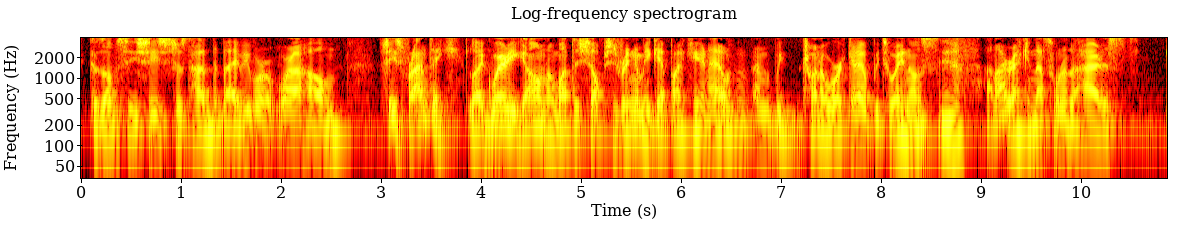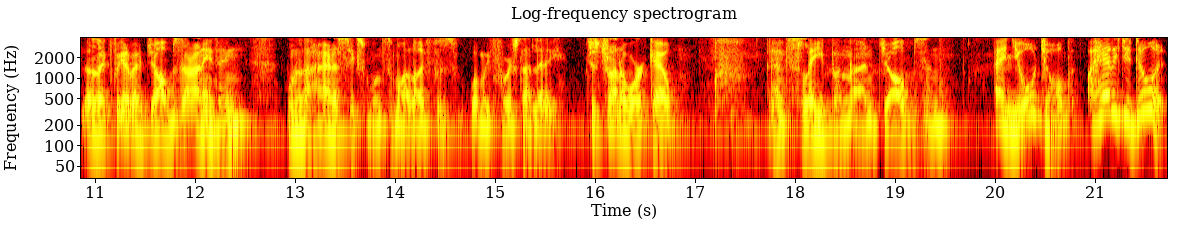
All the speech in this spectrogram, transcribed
because obviously she's just had the baby. We're we're at home. She's frantic. Like, where are you going? I'm at the shop. She's ringing me. Get back here now. And, and we're trying to work it out between us. Yeah. And I reckon that's one of the hardest. Like, forget about jobs or anything. One of the hardest six months of my life was when we first had Lily. Just trying to work out and sleep and, and jobs and And your job, how did you do it?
